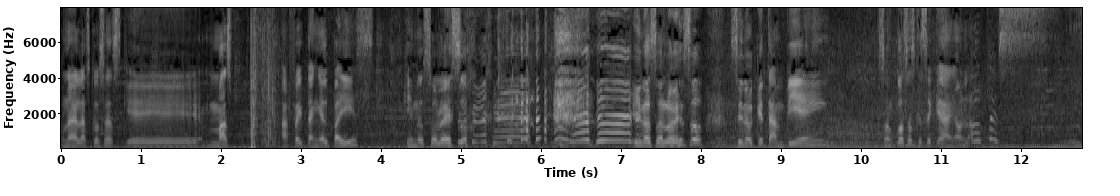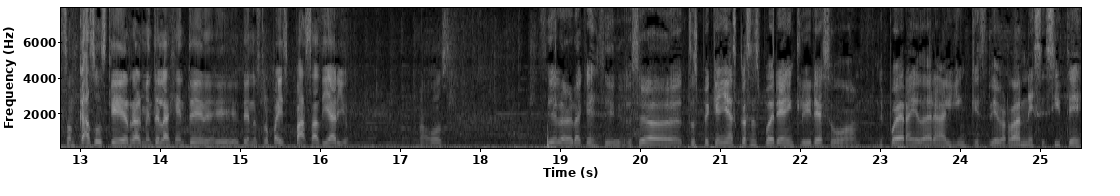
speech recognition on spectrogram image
una de las cosas que más afectan el país y no solo eso. y no solo eso, sino que también son cosas que se quedan a un lado, pues son casos que realmente la gente de, nuestro país pasa a diario. ¿No Sí, la verdad que sí. O sea, tus pequeñas cosas podrían incluir eso, poder ayudar a alguien que de verdad necesite.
